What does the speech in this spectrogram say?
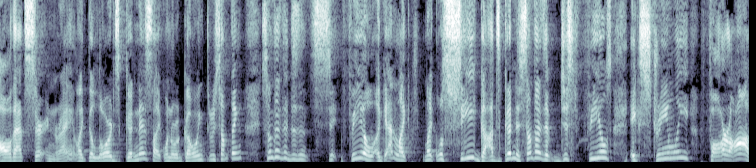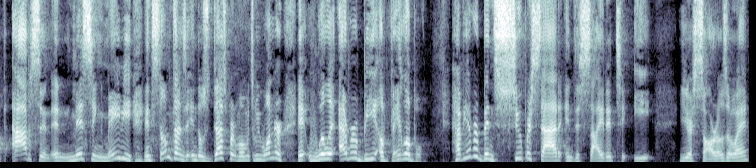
all that certain, right? Like the Lord's goodness, like when we're going through something, sometimes it doesn't feel again like like we'll see God's goodness. Sometimes it just feels extremely far off, absent and missing maybe. And sometimes in those desperate moments we wonder, it will it ever be available? Have you ever been super sad and decided to eat your sorrows away?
